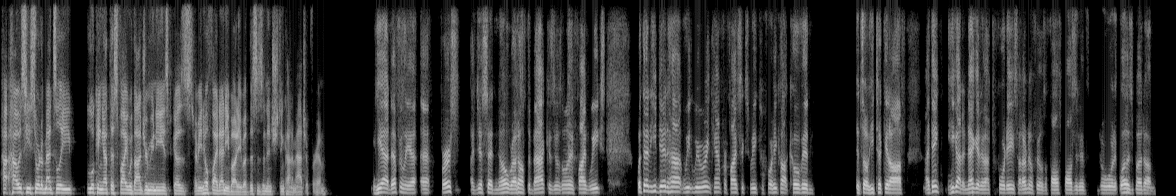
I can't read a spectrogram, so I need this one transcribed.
how, how is he sort of mentally looking at this fight with Andre Muniz? Because I mean, he'll fight anybody, but this is an interesting kind of matchup for him. Yeah, definitely. At, at first, I just said no right off the bat because it was only five weeks. But then he did have we, we were in camp for five, six weeks before he caught COVID. And so he took it off. I think he got a negative after four days. So I don't know if it was a false positive or what it was, but um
